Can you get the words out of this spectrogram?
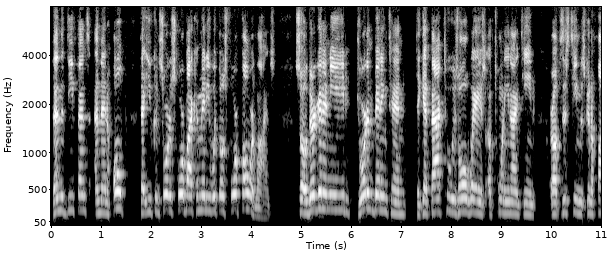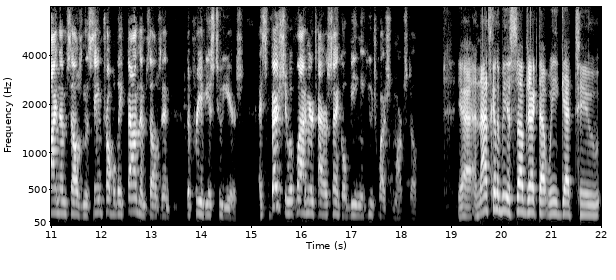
then the defense, and then hope that you can sort of score by committee with those four forward lines. So they're going to need Jordan Binnington to get back to his old ways of 2019, or else this team is going to find themselves in the same trouble they found themselves in the previous two years, especially with Vladimir Tarasenko being a huge question mark still. Yeah, and that's going to be a subject that we get to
